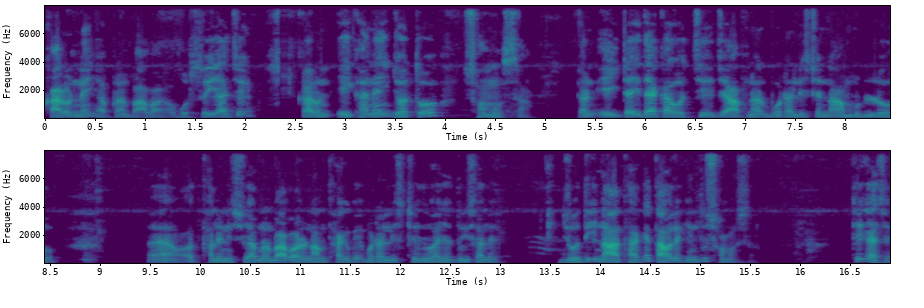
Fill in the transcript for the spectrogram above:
কারণ নেই, আপনার বাবার অবশ্যই আছে। কারণ এইখানেই যত সমস্যা। কারণ এইটাই দেখা হচ্ছে যে আপনার ভোটার লিস্টে নাম উঠল হ্যাঁ তাহলে নিশ্চয়ই আপনার বাবারও নাম থাকবে ভোটার লিস্টে দু দুই সালে। যদি না থাকে তাহলে কিন্তু সমস্যা। ঠিক আছে?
